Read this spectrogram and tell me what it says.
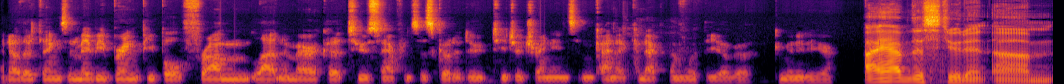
and other things, and maybe bring people from Latin America to San Francisco to do teacher trainings and kind of connect them with the yoga community here. I have this student um,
